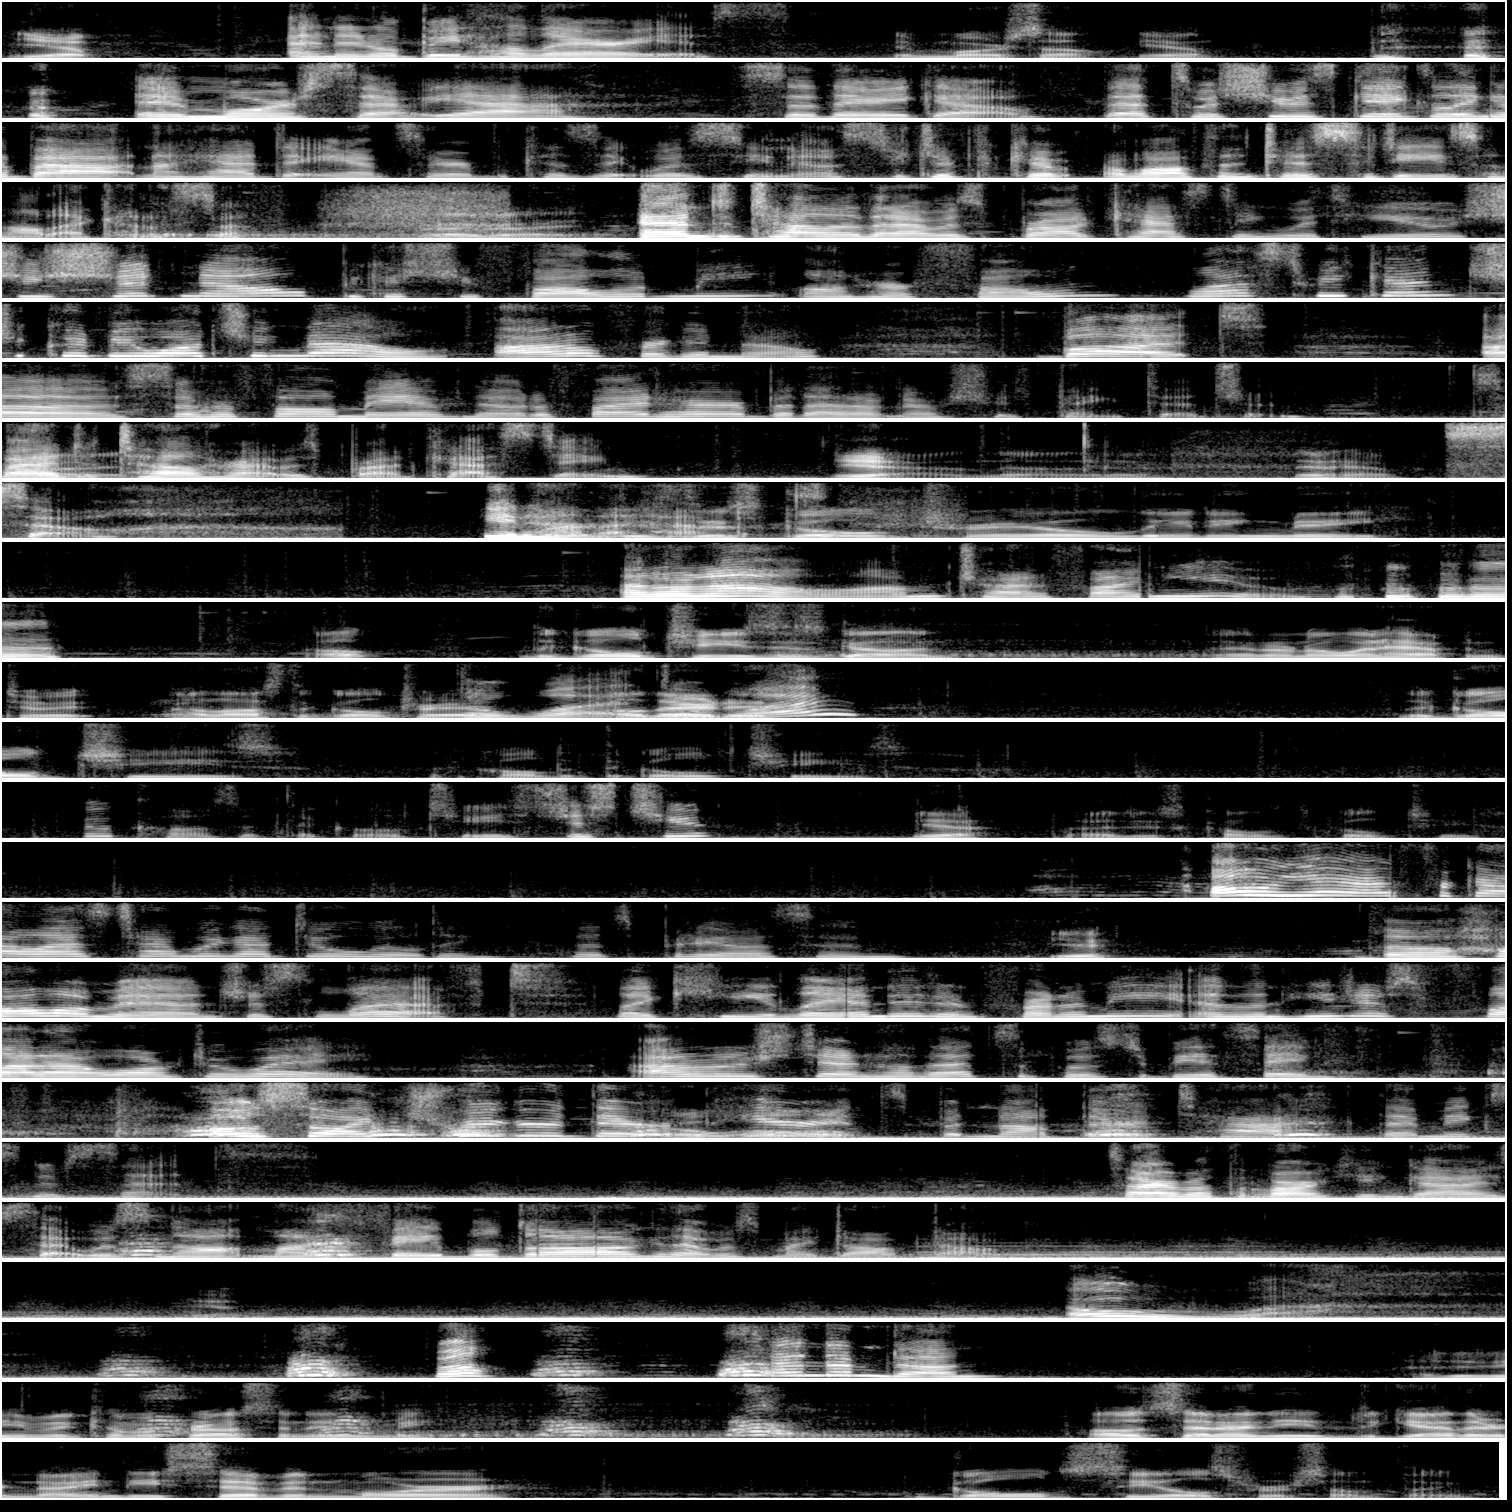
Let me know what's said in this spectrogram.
Yep. And it'll be hilarious. And more so. Yeah. And more so, yeah. So there you go. That's what she was giggling about, and I had to answer because it was, you know, certificate of authenticities and all that kind of stuff. Right, right. And to tell her that I was broadcasting with you. She should know because she followed me on her phone last weekend. She could be watching now. I don't friggin' know. But, uh, so her phone may have notified her, but I don't know if she was paying attention. So I had to tell her I was broadcasting. Yeah. No. Yeah. It happens. So, you know Where how that is happens. this gold trail leading me? I don't know. I'm trying to find you. Oh, The gold cheese is gone. I don't know what happened to it. I lost the gold trail. The what? Oh, there the it is. what? The gold cheese. I called it the gold cheese. Who calls it the gold cheese? Just you? Yeah, I just called it the gold cheese. Oh yeah, oh, I forgot last time we got dual wielding. That's pretty awesome. Yeah. The Hollow Man just left. Like he landed in front of me and then he just flat out walked away. I don't understand how that's supposed to be a thing. Oh, so I triggered their Oh, oh, oh. appearance, but not their attack. That makes no sense. Sorry about the barking, guys. That was not my Fable dog. That was my dog dog. Yeah. Oh. Well, and I'm done. I didn't even come across an enemy. Oh, it said I needed to gather 97 more gold seals for something.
